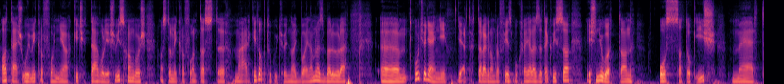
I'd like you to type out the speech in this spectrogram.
Atás új mikrofonja kicsit távoli és visszhangos, azt a mikrofont azt már kidobtuk, úgyhogy nagy baj nem lesz belőle. Úgyhogy ennyi. Gyertek Telegramra, Facebookra, jelezzetek vissza, és nyugodtan osszatok is, mert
